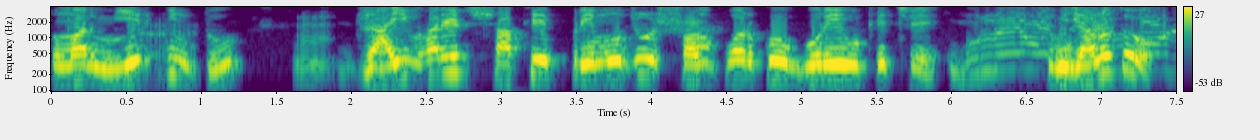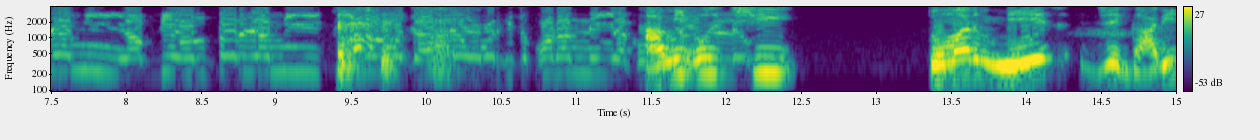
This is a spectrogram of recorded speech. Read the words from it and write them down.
তোমার মেয়ের কিন্তু ড্রাইভারের সাথে প্রেমজ সম্পর্ক গড়ে উঠেছে। তুমি জানো তো? আমি বলছি, তোমার মেয়ের যে গাড়ি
